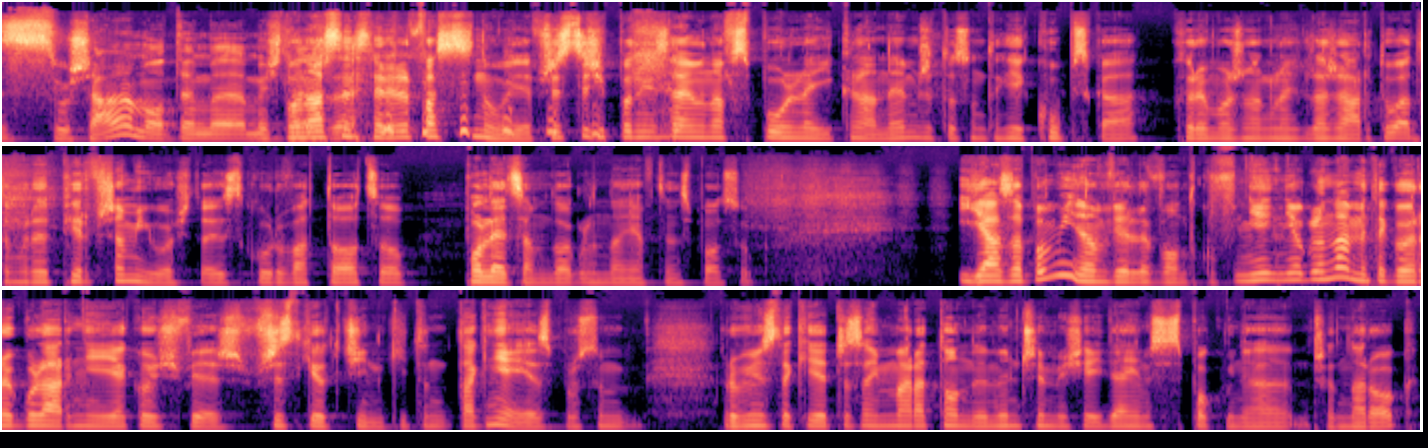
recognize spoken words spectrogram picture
Słyszałem o tym, e, myślę, Bo nas że... ten serial fascynuje. Wszyscy się podniecają na wspólne i klanem, że to są takie kubska, które można oglądać dla żartu, a tak naprawdę pierwsza miłość to jest kurwa to, co polecam do oglądania w ten sposób. I ja zapominam wiele wątków. Nie, nie oglądamy tego regularnie jakoś, wiesz, wszystkie odcinki. To tak nie jest. Po prostu robimy takie czasami maratony, męczymy się i dajemy sobie spokój na, na rok.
